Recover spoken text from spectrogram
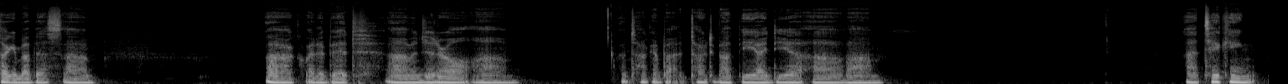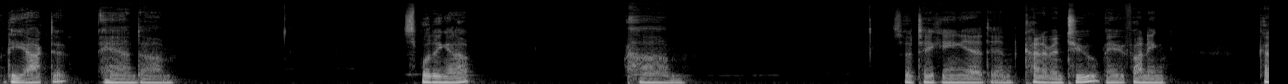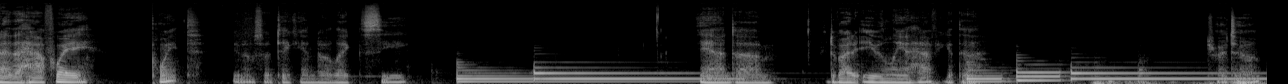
Talking about this um, uh, quite a bit um, in general. Um, I talked about talked about the idea of um, uh, taking the octave and um, splitting it up. Um, so taking it in kind of in two, maybe finding kind of the halfway point, you know, so taking into like C. And um, if you divide it evenly in half, you get the tritone.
